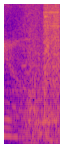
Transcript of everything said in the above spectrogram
kill.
